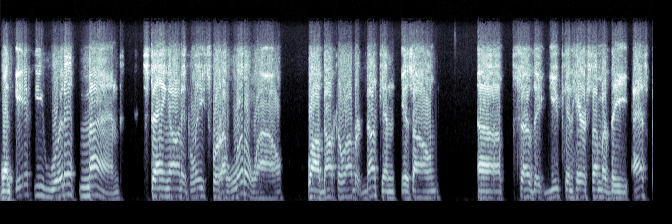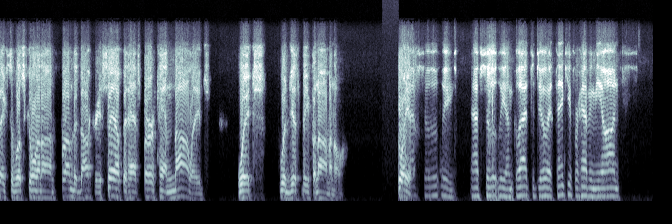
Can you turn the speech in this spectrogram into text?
and if you wouldn't mind staying on at least for a little while while Dr. Robert Duncan is on, uh, so that you can hear some of the aspects of what's going on from the doctor himself that has firsthand knowledge, which would just be phenomenal. Go ahead. Absolutely. Absolutely. I'm glad to do it. Thank you for having me on.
